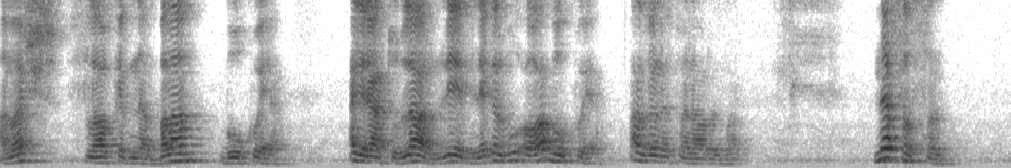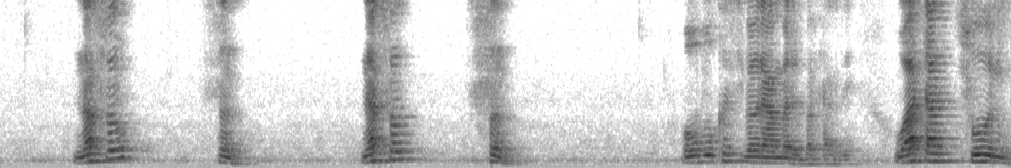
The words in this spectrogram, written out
ئەمەش سلااوکردنە بەڵام بۆ کۆیە ئەگەر هاتوو لار لێر لەگەڵ بوو ئەوە بۆ کۆیە ئا زۆر نسمە ناو ڕزمان نەسڵ سن نەسڵ سن نەسڵ سن ئەو بۆ کەسی بەرامبەرت بەکاردێ واتە چۆنی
